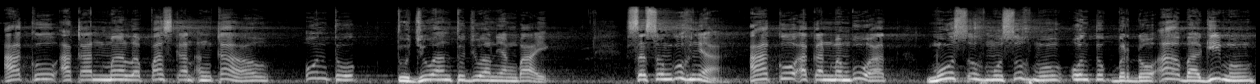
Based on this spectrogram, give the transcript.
aku akan melepaskan engkau untuk tujuan-tujuan yang baik. Sesungguhnya aku akan membuat musuh-musuhmu untuk berdoa bagimu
